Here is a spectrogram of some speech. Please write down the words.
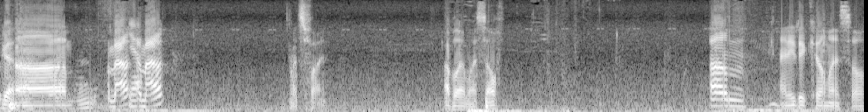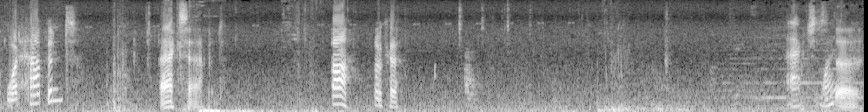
Okay, Um. I'm out, Yeah. I'm out. That's fine. I blame myself. Um, I need to kill myself. what happened? Axe happened. Ah, okay. act Just, what? uh,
